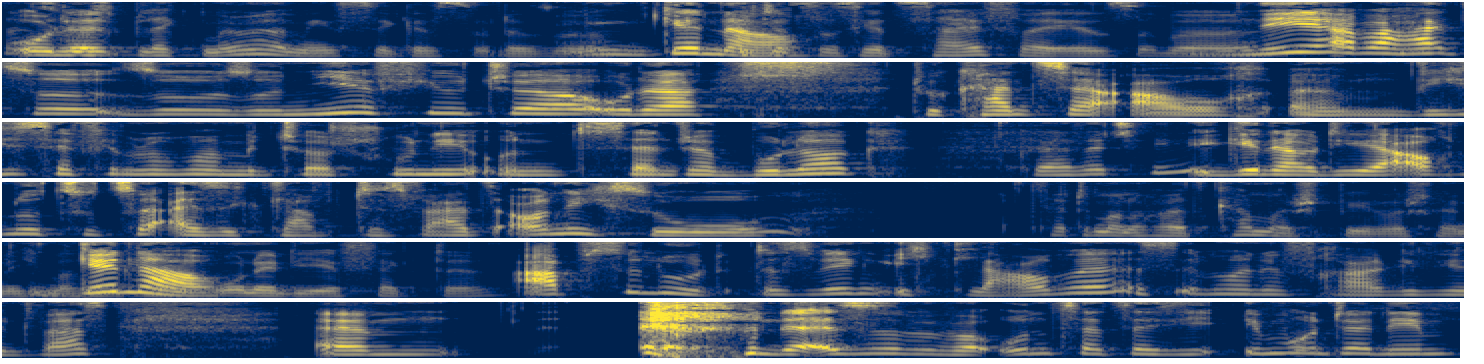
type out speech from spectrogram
oder Oder was Black Mirror-mäßiges oder so. Genau. Nicht, dass das jetzt Sci-Fi ist, aber Nee, aber halt so, so, so Near Future oder du kannst ja auch, ähm, wie hieß der Film nochmal mit George Clooney und Sandra Bullock? Gravity? Genau, die ja auch nur zu, also ich glaube, das war jetzt auch nicht so Das hätte man auch als Kammerspiel wahrscheinlich machen Genau. können, ohne die Effekte. absolut. Deswegen, ich glaube, es ist immer eine Frage, wie und was. Ähm, da ist es aber bei uns tatsächlich im Unternehmen,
